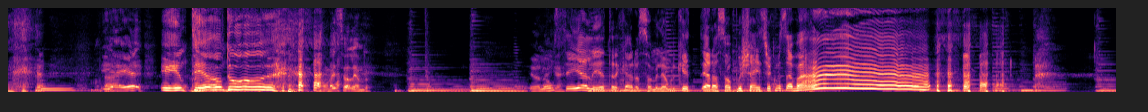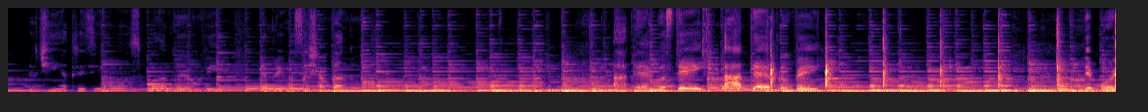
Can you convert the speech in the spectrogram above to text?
e aí, entendo. Vamos ver se eu lembro. Eu não Ok. sei a letra, cara. Eu só me lembro que era só puxar isso e já começava. "Ah!" Eu tinha 13 anos quando eu vi minha prima se chapando. Até gostei, até provei. Depois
